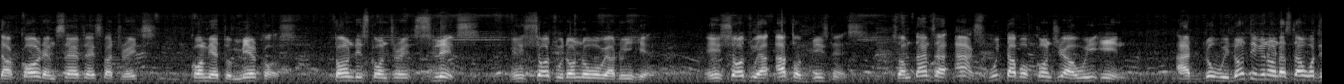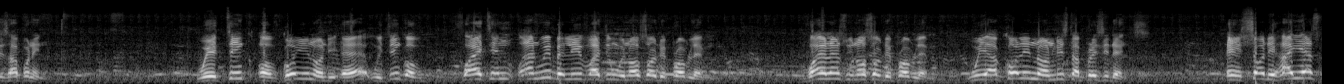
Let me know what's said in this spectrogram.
that call themselves expatriates come here to milk us, turn this country slaves. In short, we don't know what we are doing here. In short, we are out of business. Sometimes I ask, which type of country are we in? Don't, we don't even understand what is happening. We think of going on the air, we think of fighting, and we believe fighting will not solve the problem. Violence will not solve the problem. We are calling on Mr. President. Ensure the highest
